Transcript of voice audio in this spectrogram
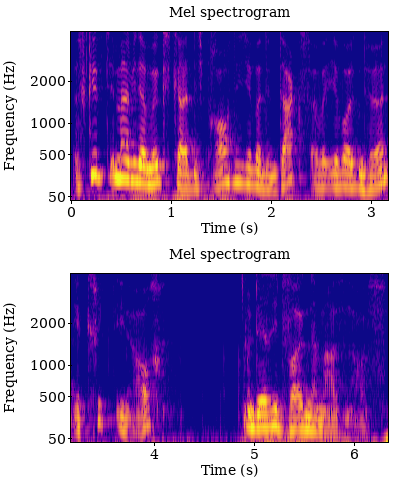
Es gibt immer wieder Möglichkeiten. Ich brauche nicht immer den DAX, aber ihr wollt ihn hören, ihr kriegt ihn auch. Und der sieht folgendermaßen aus.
